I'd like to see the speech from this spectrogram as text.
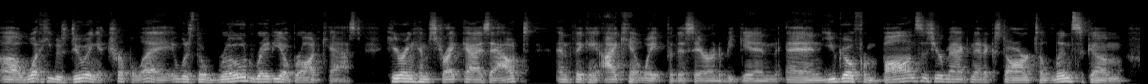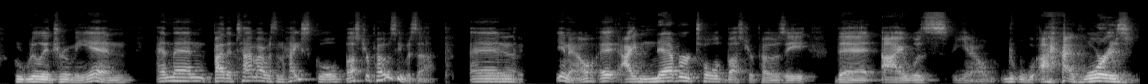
Uh, what he was doing at AAA. It was the road radio broadcast, hearing him strike guys out and thinking, I can't wait for this era to begin. And you go from Bonds as your magnetic star to Lincecum, who really drew me in. And then by the time I was in high school, Buster Posey was up. And yeah you know, I never told Buster Posey that I was, you know, I wore his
